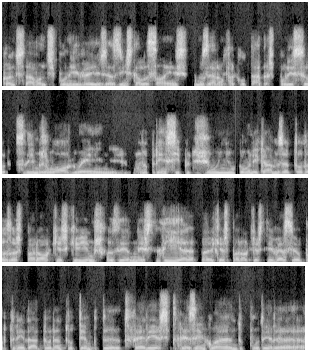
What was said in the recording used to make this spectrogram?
quando estavam disponíveis as instalações que nos eram facultadas. Por isso decidimos logo em, no princípio de junho, comunicámos a todas as paróquias que iríamos fazer neste dia para que as paróquias tivessem a oportunidade durante o tempo de, de férias, de vez em quando, poder uh,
